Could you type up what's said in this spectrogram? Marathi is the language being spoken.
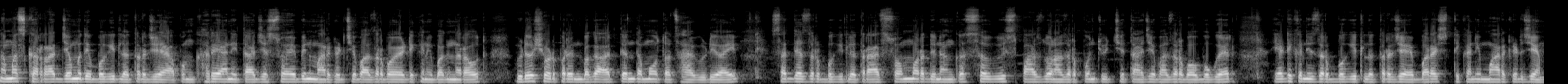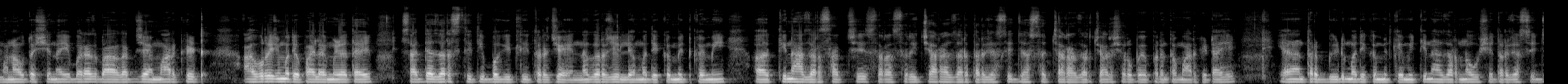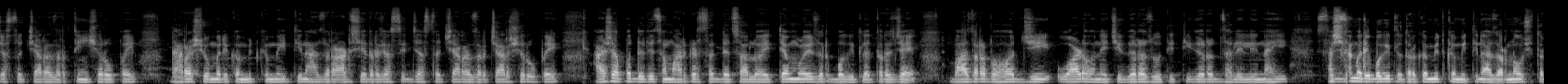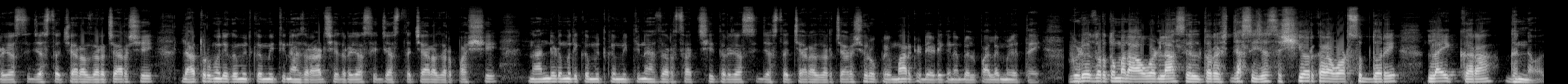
नमस्कार. राज्यामध्ये बघितलं तर जे आपण खरे आणि ताजे सोयाबीन मार्केटचे बाजारभाव या ठिकाणी बघणार आहोत. व्हिडिओ शेवटपर्यंत बघा अत्यंत महत्त्वाचा हा व्हिडिओ आहे. सध्या जर बघितलं तर आज सोमवार दिनांक सव्वीस पाच दोन हजार पंचवीसचे ताजे बाजारभाव बघूयात. या ठिकाणी जर बघितलं तर जे आहे बऱ्याच ठिकाणी मार्केट जे आहे म्हणावं तसे नाही बऱ्याच भागात जे आहे मार्केट ॲव्हरेजमध्ये पाहायला मिळत आहे. सध्या जर स्थिती बघितली तर जे आहे नगर जिल्ह्यामध्ये कमीत कमी तीन हजार सातशे सरासरी चार हजार तर जास्तीत जास्त चार हजार चारशे रुपयेपर्यंत मार्केट आहे. यानंतर बीडमध्ये कमीत कमी तीन हजार नऊशे तर जास्तीत जास्त चार हजार तीनशे रुपये. धाराशिवमध्ये कमीत कमी तीन हजार आठशे तर जास्तीत जास्त चार हजार चारशे रुपये. अशा पद्धतीचं मार्केट सध्या चालू आहे. त्यामुळे जर बघितलं तर जे आहे बाजारभावात जी वाढ होण्याची गरज होती ती गरज झालेली नाही. सशामध्ये बघितलं तर कमीत कमी तीन हजार नऊशे तर जास्तीत जास्त चार हजार चारशे. लातूरमध्ये कमीत कमी तीन हजार आठशे तर जास्तीत जास्त चार हजार पाचशे. नांदेडमध्ये कमीत कमी तीन हजार सातशे तर जास्तीत जास्त चार हजार चारशे रुपये. मार्केट या ठिकाणी आपल्याला पाहायला मिळत आहे व्हिडिओ जर तुम्हाला आवडला असेल तर जास्तीत जास्त शेअर करा. व्हॉट्सअपद्वारे लाईक करा. धन्यवाद.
